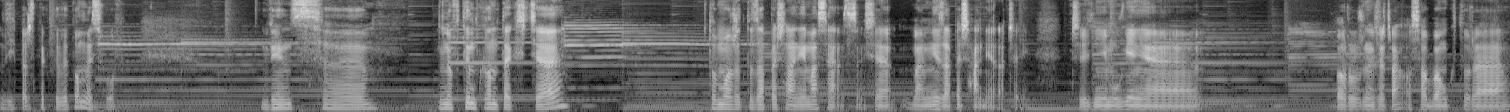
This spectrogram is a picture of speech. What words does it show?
z ich perspektywy pomysłów. Więc no w tym kontekście to może to zapeszanie ma sens, w sensie no, nie zapeszanie raczej, czyli nie mówienie o różnych rzeczach osobom, które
